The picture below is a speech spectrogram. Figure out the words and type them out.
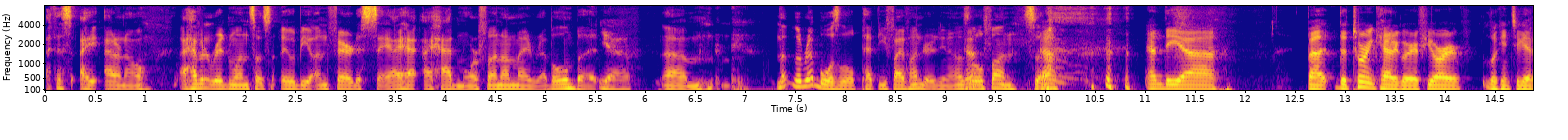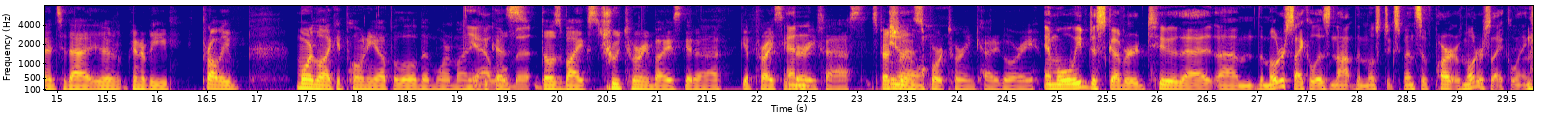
I this I I don't know. I haven't ridden one, so it's, it would be unfair to say I ha- I had more fun on my Rebel, but yeah. the, the Rebel was a little peppy 500. You know, it was Yeah. a little fun. So Yeah. and the uh but the touring category if you are looking to get into that you're going to be probably more than likely pony up a little bit more money Yeah, because those bikes true touring bikes get uh get pricey And, very fast especially you in the sport touring category And well, we've discovered too that um, the motorcycle is not the most expensive part of motorcycling.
